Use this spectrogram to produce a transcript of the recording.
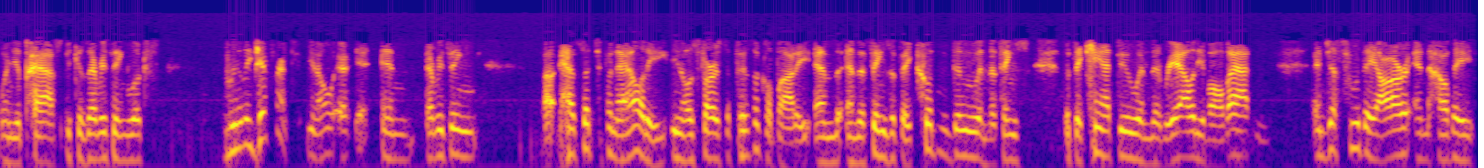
when you pass because everything looks really different. You know, and everything uh, has such a finality, you know, as far as the physical body and and the things that they couldn't do and the things that they can't do and the reality of all that and and just who they are and how they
